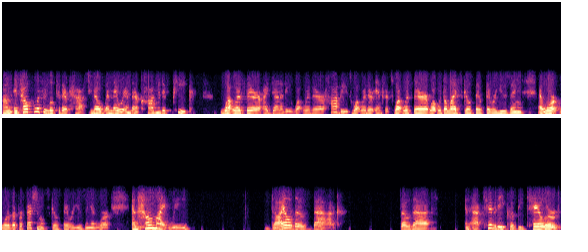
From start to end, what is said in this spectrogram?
um, it's helpful if we look to their past. You know, when they were in their cognitive peak, what was their identity? What were their hobbies? What were their interests? What was their what were the life skills that they were using at work? What are the professional skills they were using at work? And how might we dial those back so that an activity could be tailored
